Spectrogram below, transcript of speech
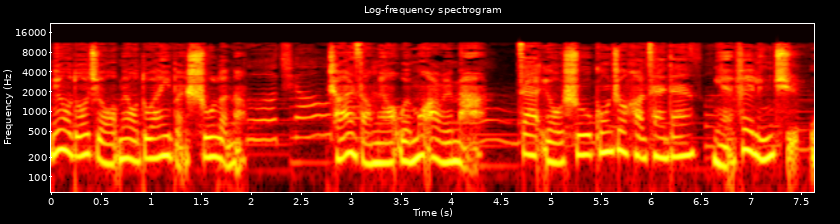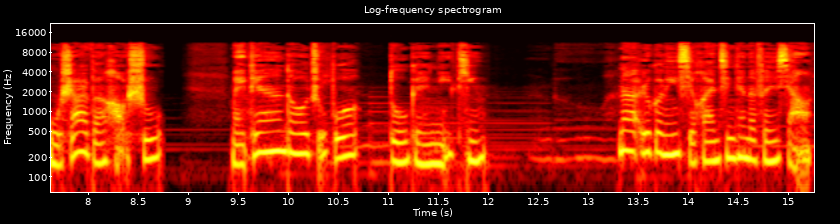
你有多久没有读完一本书了呢？长按扫描文末二维码。在有书公众号菜单免费领取五十二本好书，每天都有主播读给你听。那如果您喜欢今天的分享，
